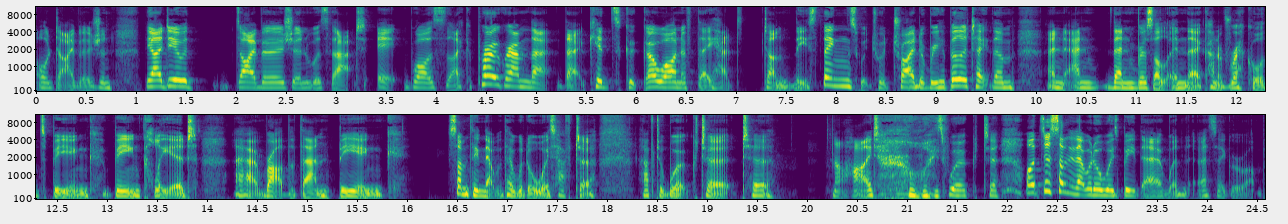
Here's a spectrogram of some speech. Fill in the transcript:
or diversion. The idea with diversion was that it was like a program that that kids could go on if they had done these things which would try to rehabilitate them and and then result in their kind of records being being cleared uh, rather than being something that they would always have to have to work to to not hide always work to or just something that would always be there when as they grew up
